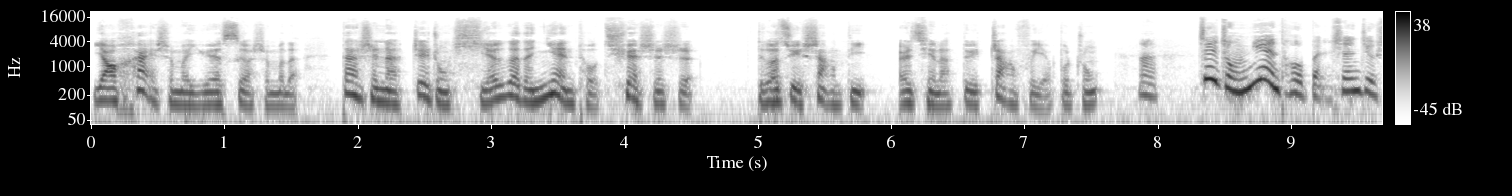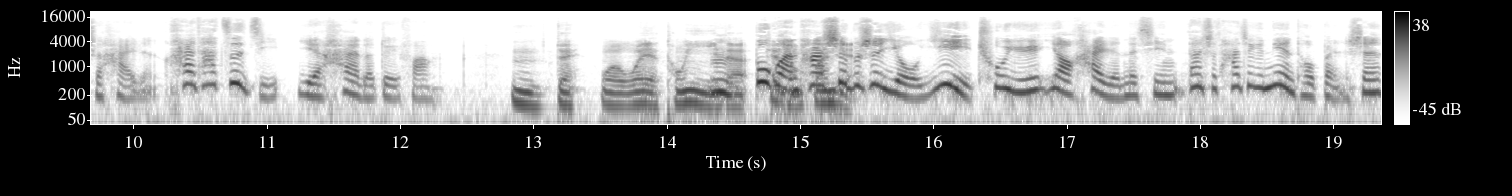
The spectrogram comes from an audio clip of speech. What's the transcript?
要害什么约瑟什么的，但是呢，这种邪恶的念头确实是得罪上帝，而且呢，对丈夫也不忠。啊，这种念头本身就是害人，害她自己，也害了对方。嗯，对我我也同意你的、嗯，不管他是不是，有意出于要害人的心，但是他这个念头本身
